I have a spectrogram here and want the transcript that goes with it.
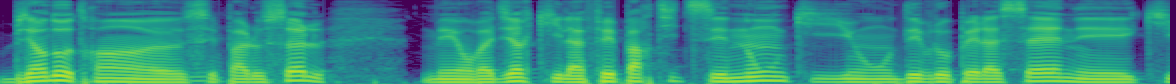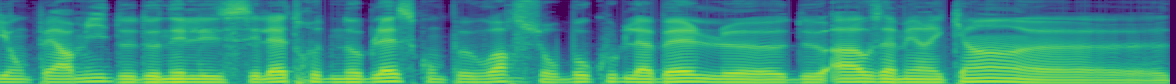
bien d'autres. Hein, c'est pas le seul. Mais on va dire qu'il a fait partie de ces noms qui ont développé la scène et qui ont permis de donner ces lettres de noblesse qu'on peut voir sur beaucoup de labels euh, de house américains euh,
